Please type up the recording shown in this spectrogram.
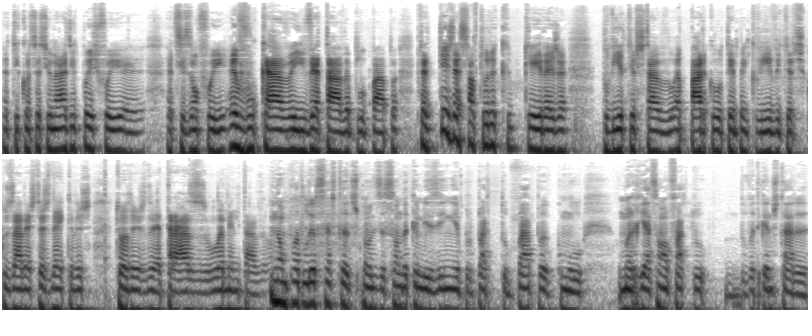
anticoncepcionais e depois foi, a decisão foi avocada e vetada pelo Papa. Portanto, desde essa altura que, que a Igreja podia ter estado a par com o tempo em que vive e ter escusado estas décadas todas de atraso lamentável. Não pode ler-se esta despenalização da camisinha por parte do Papa como uma reação ao facto do Vaticano estar eh,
